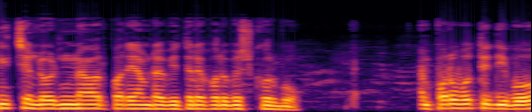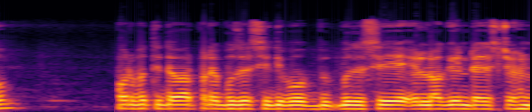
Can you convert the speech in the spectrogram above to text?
নিচ্ছে লোডিং নেওয়ার পরে আমরা ভিতরে প্রবেশ করব। পরবর্তী দিব। পরবর্তী দেওয়ার পরে বুঝেছি দিব, বুঝেছি লগ ইন রেজিস্ট্রেশন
